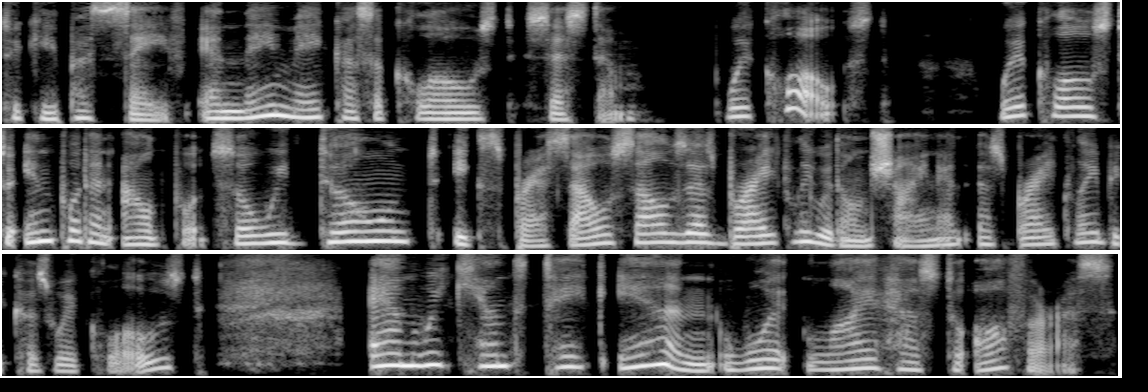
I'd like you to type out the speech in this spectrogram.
to keep us safe and they make us a closed system we're closed we're closed to input and output. So we don't express ourselves as brightly, we don't shine as brightly because we're closed. And we can't take in what life has to offer us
